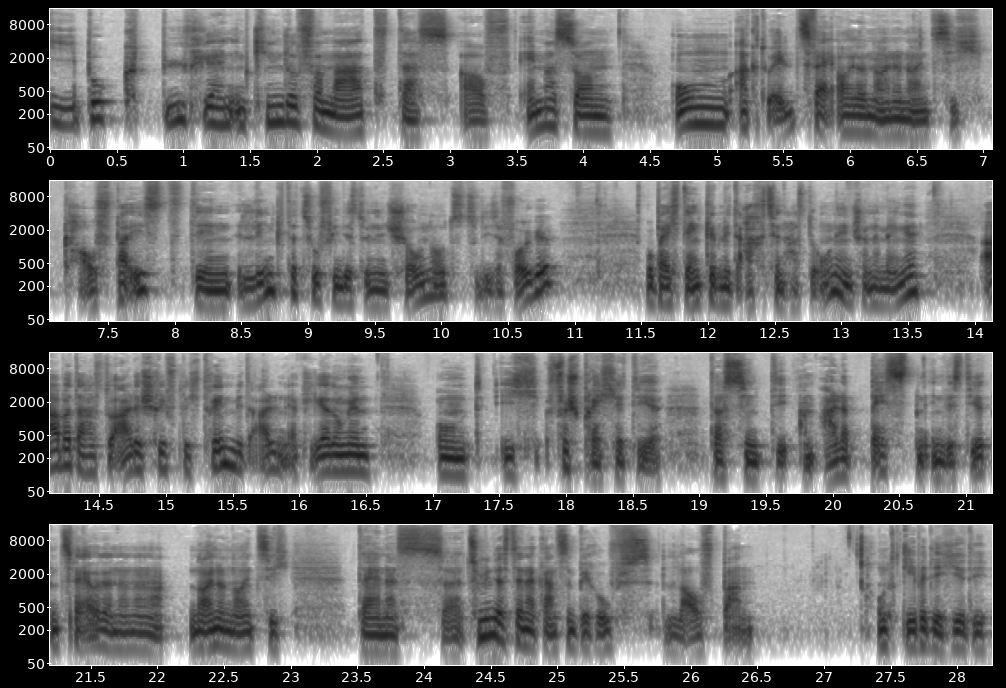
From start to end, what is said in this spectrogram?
E-Book, Büchlein im Kindle-Format, das auf Amazon um aktuell 2,99 Euro kaufbar ist. Den Link dazu findest du in den Show Notes zu dieser Folge. Wobei ich denke, mit 18 hast du ohnehin schon eine Menge. Aber da hast du alles schriftlich drin mit allen Erklärungen. Und ich verspreche dir, das sind die am allerbesten investierten 2,99 Euro deines, äh, zumindest deiner ganzen Berufslaufbahn. Und gebe dir hier die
